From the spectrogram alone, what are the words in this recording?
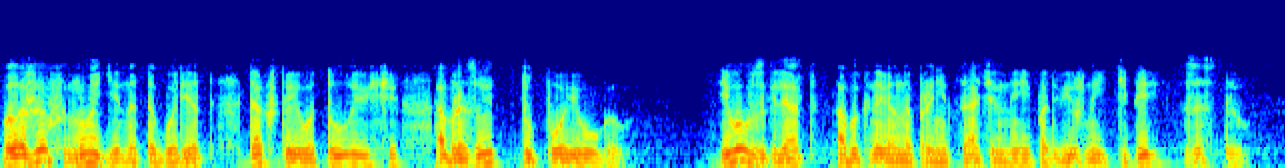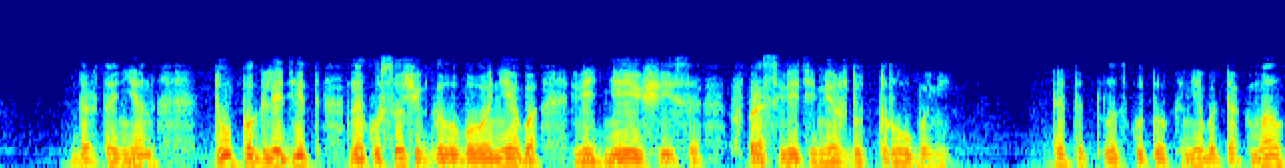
положив ноги на табурет, так что его туловище образует тупой угол. Его взгляд, обыкновенно проницательный и подвижный, теперь застыл. Д'Артаньян тупо глядит на кусочек голубого неба, виднеющийся просвете между трубами. Этот лоскуток неба так мал,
